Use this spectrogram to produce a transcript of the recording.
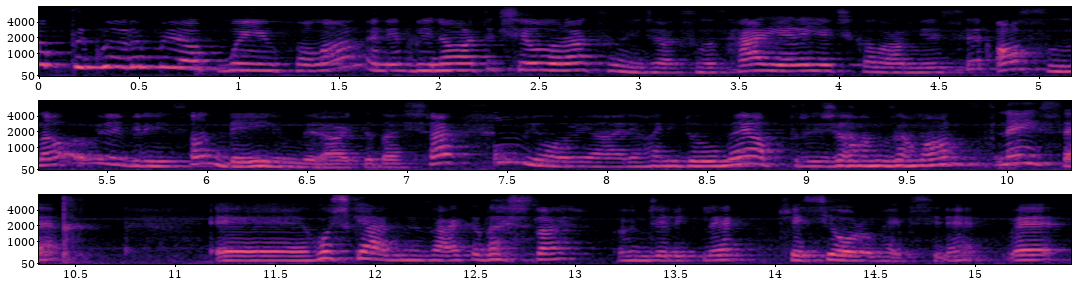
yaptıklarımı yapmayın falan. Hani beni artık şey olarak tanıyacaksınız. Her yere geç kalan birisi. Aslında öyle bir insan değilimdir arkadaşlar. Olmuyor yani hani dövme yaptıracağım zaman. Neyse. Ee, hoş geldiniz arkadaşlar. Öncelikle kesiyorum hepsini ve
